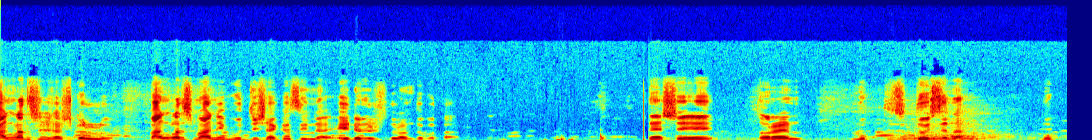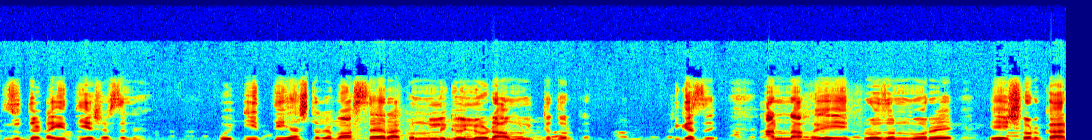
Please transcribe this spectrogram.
বাংলাদেশে শেষ করল। বাংলাদেশ মানি বুঝছি শেখ হাসিনা। এই হলো চূড়ান্ত কথা। দেশে, ধরেন, মুক্তিযুদ্ধ হয়েছে না? মুক্তিযুদ্ধ একটা ইতিহাস আছে না? ওই ইতিহাসটারে বাঁচায় রাখার লেগে হইল ওটা আমলিকটা দরকার। ঠিক আছে? আর না হয় এই প্রজন্মরে এই সরকার,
